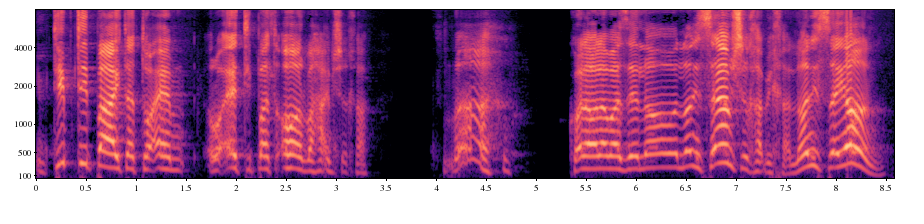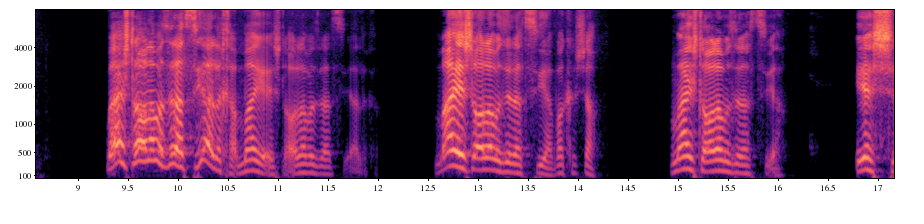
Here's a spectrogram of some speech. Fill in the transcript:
אם טיפ-טיפה היית תואם, רואה טיפת אור בחיים שלך. מה? כל העולם הזה לא, לא ניסיון שלך בכלל, לא ניסיון. מה יש לעולם הזה להציע לך? מה יש לעולם הזה להציע לך? מה יש לעולם הזה להציע? בבקשה. מה יש לעולם הזה להציע? יש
